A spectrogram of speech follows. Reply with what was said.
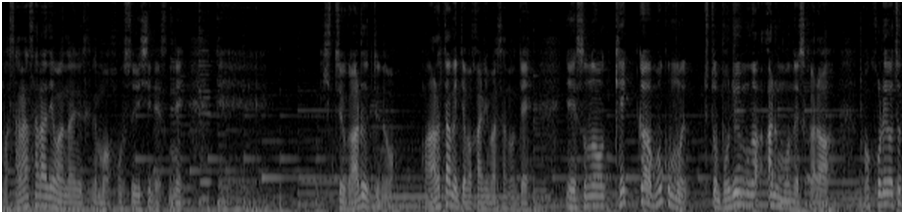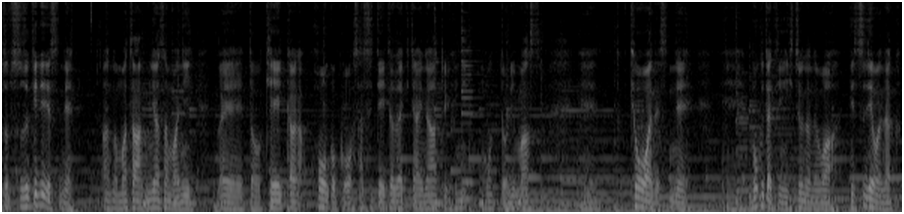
まあ、サラサラではないですけども保水してですね、えー、必要があるというのを、まあ、改めて分かりましたのででその結果僕もちょっとボリュームがあるものですから、まあ、これをちょっと続けてですねあのまた皆様に、えーと経過報告をさせていただきたいなというふうに思っております。えー、と今日はですね、えー、僕たちに必要なのは熱ではなく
